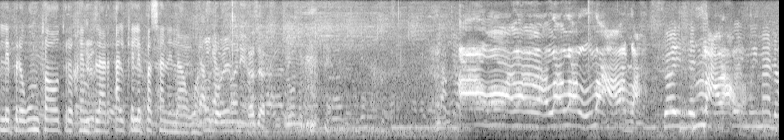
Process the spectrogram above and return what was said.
Le pregunto a otro ejemplar al que le pasan el agua. Soy soy muy malo.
